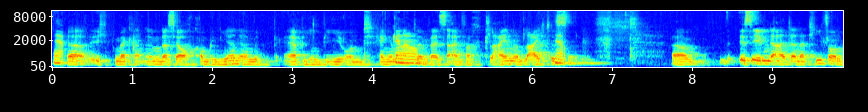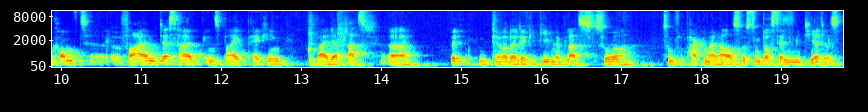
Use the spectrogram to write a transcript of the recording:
Ja. ja. ich, man kann das ja auch kombinieren ja, mit Airbnb und Hängematte, genau. weil es einfach klein und leicht ist. Ja. Ähm, ist eben eine Alternative und kommt äh, vor allem deshalb ins Bikepacking, weil der Platz äh, oder der gegebene Platz zur, zum Verpacken meiner Ausrüstung doch sehr limitiert ist.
